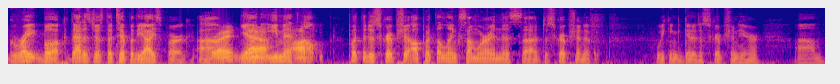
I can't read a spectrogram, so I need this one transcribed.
Great book. That is just the tip of the iceberg. Um, right? Yeah, yeah. the E-Myth. Awesome. I'll put the description. I'll put the link somewhere in this uh, description if we can get a description here. Um,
